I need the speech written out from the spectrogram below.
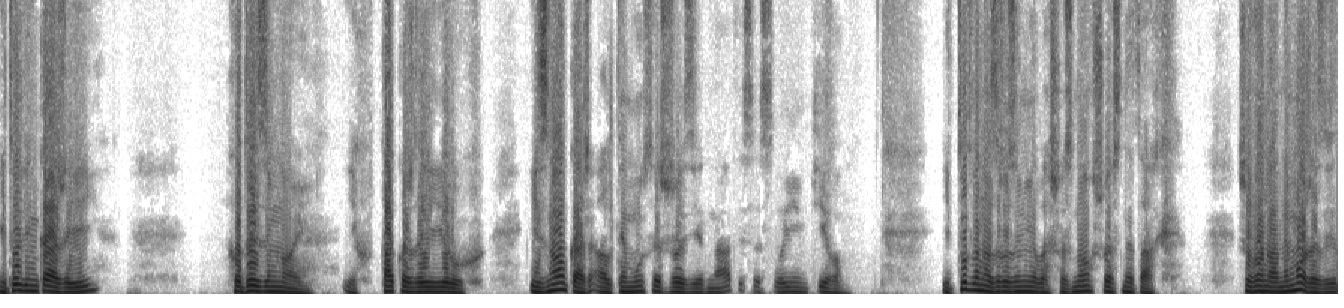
І тут він каже їй: ходи зі мною. І також дає рух. І знов каже, але ти мусиш роз'єднатися своїм тілом. І тут вона зрозуміла, що знов щось не так. Що вона не може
